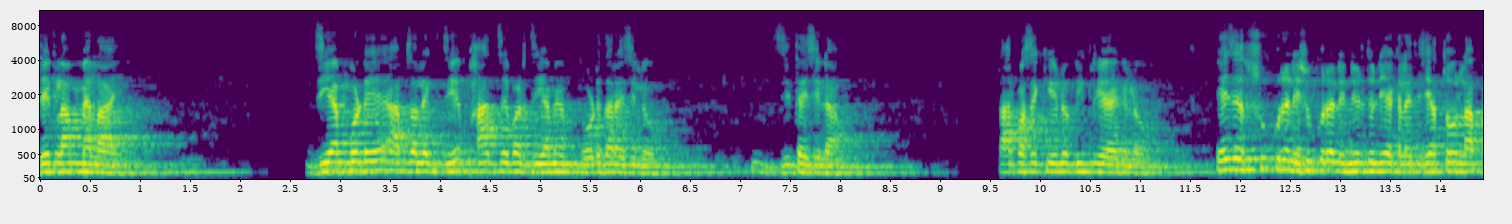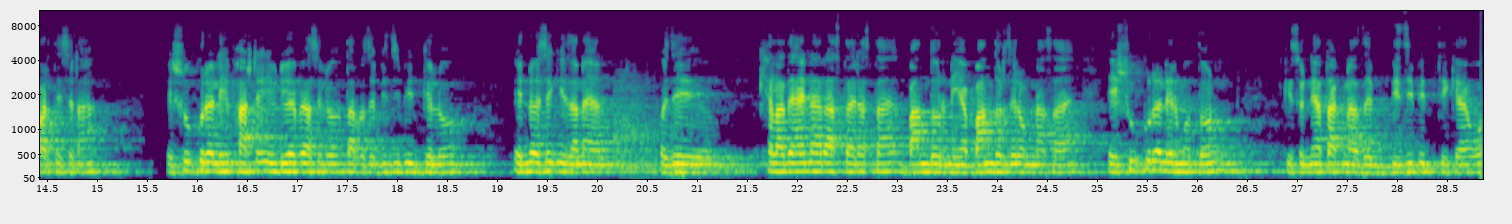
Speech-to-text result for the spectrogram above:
দেখলাম মেলায় জিএম বোর্ডে আফজাল এক জি ফার্স্ট যেবার জিএমে ভোটে দাঁড়াইছিল, জিতাইছিলাম। তার পাশে কী হলো? বিক্রি হয়ে গেল। এই যে শুক্র আলী শুক্র আলী নির্দলীয় খেলাইতেছে, এত লাভ পারতেছে না। এই শুক্র আলী ফার্স্টে ইউডিএফে আসিল, তার পাশে বিজেপিত গেল। এন্য হয়েছে কি জানেন? ওই যে খেলা দেখায় না, রাস্তায় রাস্তায় বান্দর নিয়ে, বান্দর যেরকম নাচায়, এই শুক্র আলীর মতন কিছু নেতাক না যে বিজেপির থেকে ও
